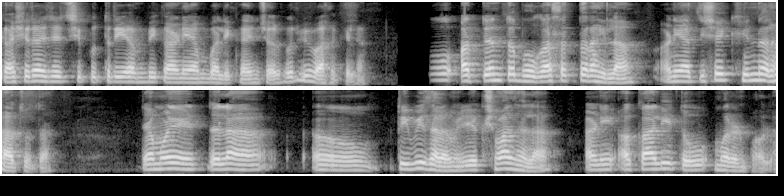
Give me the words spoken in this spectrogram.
काशीराजाची पुत्री अंबिका आणि अंबालिका यांच्याबरोबर विवाह केला. तो अत्यंत भोगासक्त राहिला आणि अतिशय खिन्न राहत होता. त्यामुळे त्याला टी बी झाला म्हणजे यक्ष्मा झाला आणि अकाली तो मरण पावला.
